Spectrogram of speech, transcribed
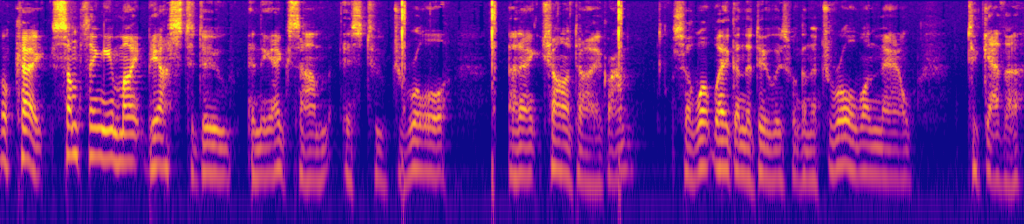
Okay, something you might be asked to do in the exam is to draw an HR diagram. So what we're going to do is we're going to draw one now together,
